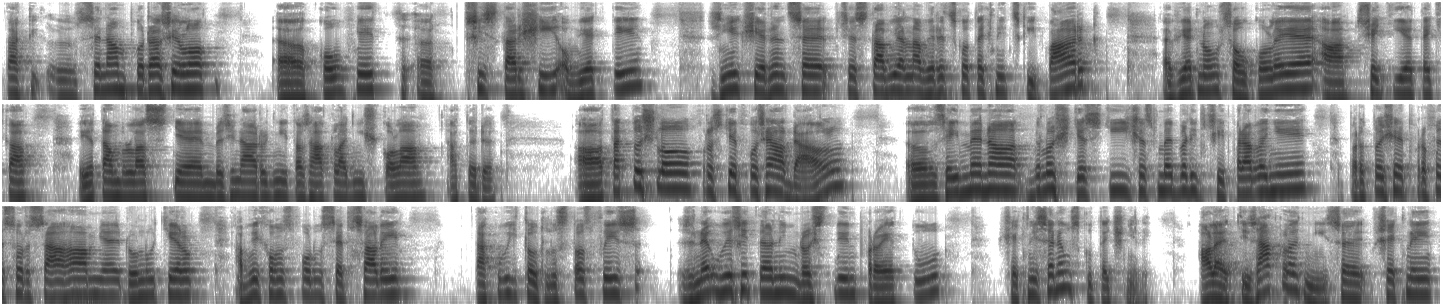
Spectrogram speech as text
tak eh, se nám podařilo koupit eh, tři starší objekty, z nichž jeden se přestavěl na vědecko-technický park, v jednou jsou koleje a třetí je teďka, je tam vlastně mezinárodní ta základní škola a tedy. A tak to šlo prostě pořád dál. Zejména bylo štěstí, že jsme byli připraveni, protože profesor Sáha mě donutil, abychom spolu sepsali takovýto tlustospis s neuvěřitelným množstvím projektů, všechny se neuskutečnily. Ale ty základní se všechny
